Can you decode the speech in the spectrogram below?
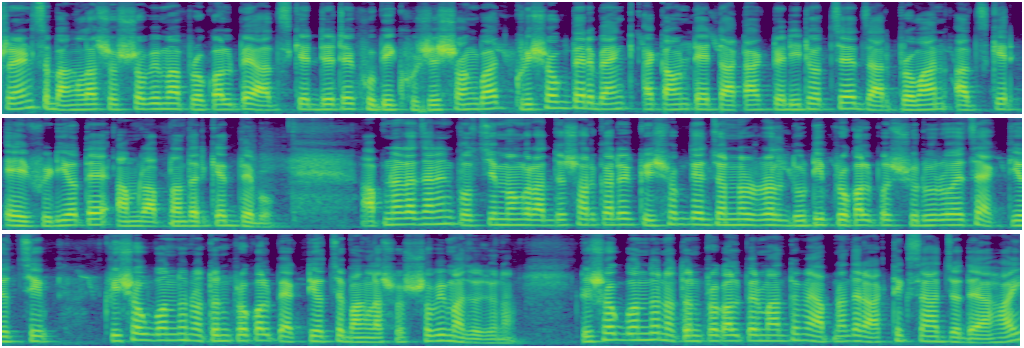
ফ্রেন্ডস, বাংলা শস্য বিমা প্রকল্পে আজকের ডেটে খুবই খুশির সংবাদ। কৃষকদের ব্যাংক অ্যাকাউন্টে টাকা ক্রেডিট হচ্ছে, যার প্রমাণ আজকের এই ভিডিওতে আমরা আপনাদেরকে দেব। আপনারা জানেন, পশ্চিমবঙ্গ রাজ্য সরকারের কৃষকদের জন্য রুরাল দুটি প্রকল্প শুরু রয়েছে। একটি হচ্ছে কৃষক বন্ধু নতুন প্রকল্প একটি হচ্ছে বাংলা শস্য বিমা যোজনা। কৃষক বন্ধু নতুন প্রকল্পের মাধ্যমে আপনাদের আর্থিক সাহায্য দেওয়া হয়,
